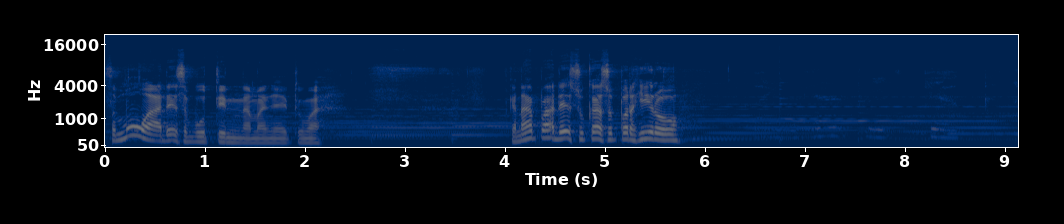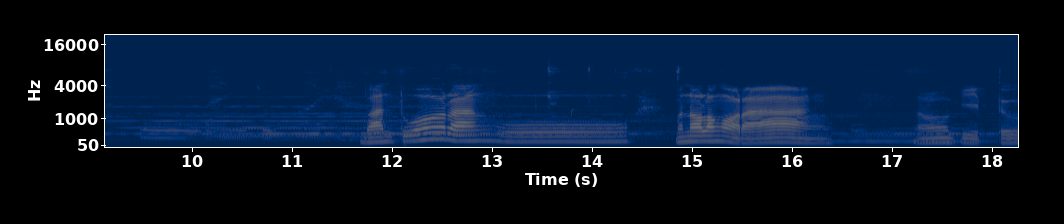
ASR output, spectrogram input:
Semua Adek sebutin namanya itu mah. Kenapa Adek suka superhero? Bantu orang. Oh, menolong orang. Oh, gitu.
